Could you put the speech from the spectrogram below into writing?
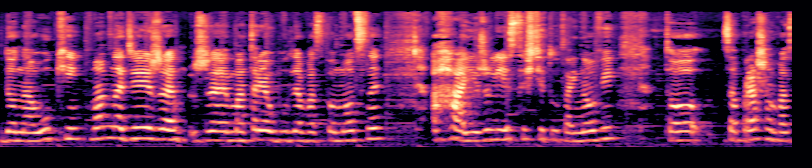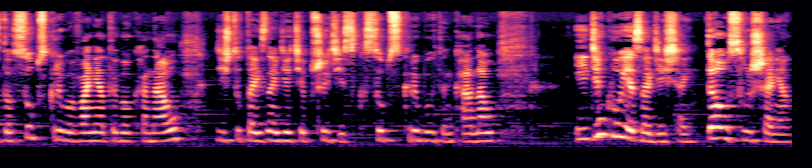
do nauki. Mam nadzieję, że, że materiał był dla Was pomocny. Aha, jeżeli jesteście tutaj nowi, to zapraszam Was do subskrybowania tego kanału. Gdzieś tutaj znajdziecie przycisk subskrybuj ten kanał. I dziękuję za dzisiaj. Do usłyszenia.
